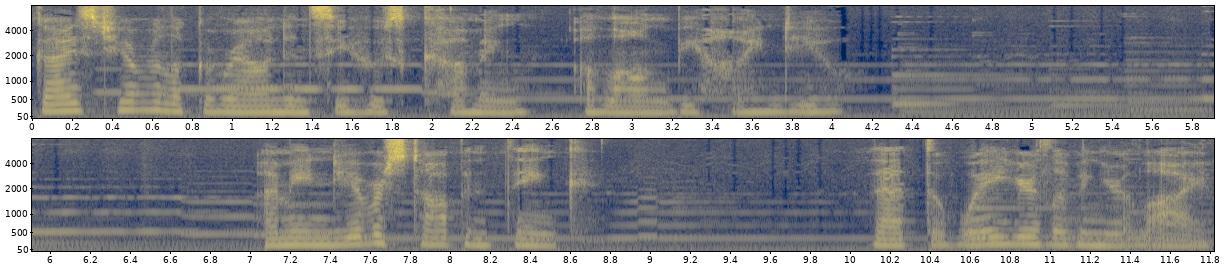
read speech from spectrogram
You guys, do you ever look around and see who's coming along behind you? I mean, do you ever stop and think that the way you're living your life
